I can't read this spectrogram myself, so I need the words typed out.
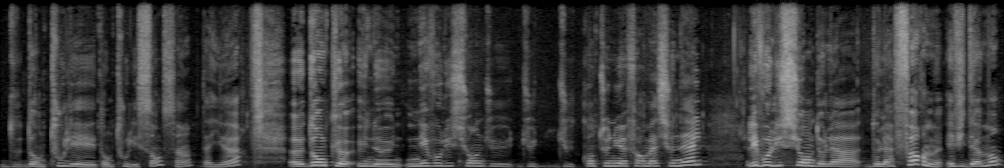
dans tous les, dans tous les sens, hein, d'ailleurs. Euh, donc, euh, une, évolution du, contenu informationnel, l'évolution de la, de la forme, évidemment.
